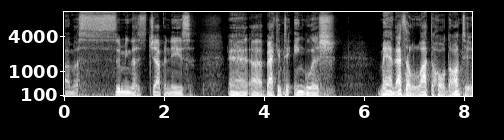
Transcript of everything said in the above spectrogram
I'm assuming that's Japanese and uh back into English. Man, that's a lot to hold on to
